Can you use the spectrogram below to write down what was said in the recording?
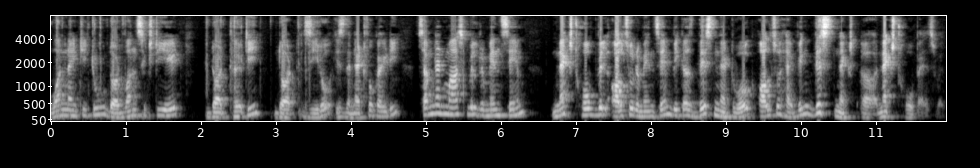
192.168.30.0 is the network ID subnet mask will remain same. Next hop will also remain same because this network also having this next uh, next hop as well.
